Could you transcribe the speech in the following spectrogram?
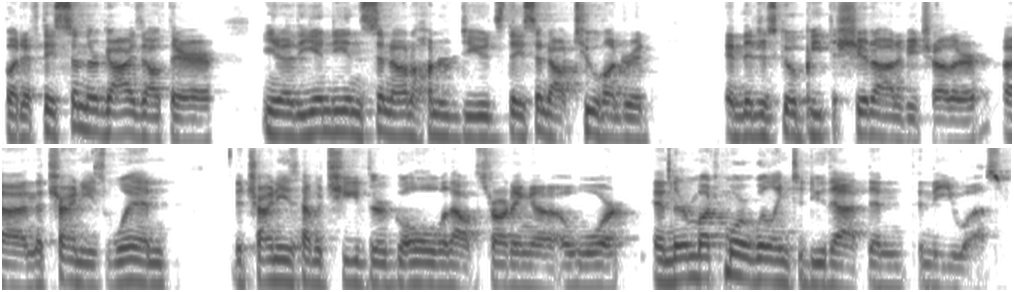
but if they send their guys out there, you know, the Indians send out 100 dudes, they send out 200, and they just go beat the shit out of each other, uh, and the Chinese win. The Chinese have achieved their goal without starting a, a, war, and they're much more willing to do that than, than the U.S.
